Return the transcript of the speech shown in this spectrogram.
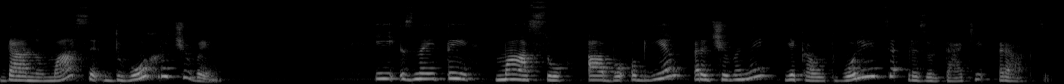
дано маси двох речовин. І знайти масу або об'єм речовини, яка утворюється в результаті реакції.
